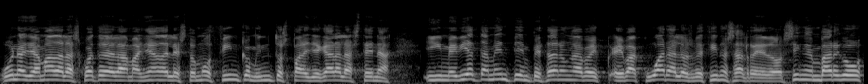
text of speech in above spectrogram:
una llamada a las 4 de la mañana, les tomó 5 minutos para llegar a la escena. Inmediatamente empezaron a evacuar a los vecinos alrededor. Sin embargo,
